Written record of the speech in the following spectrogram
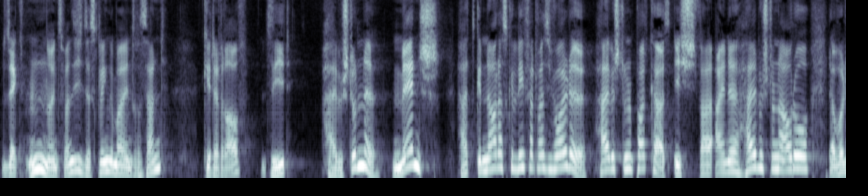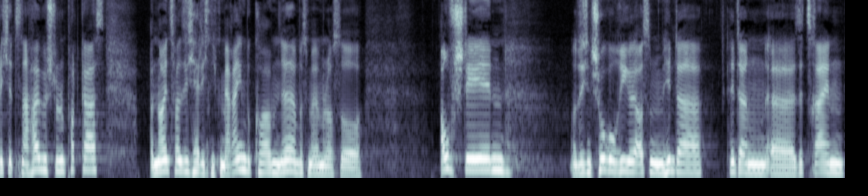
sagt, hm, 29, das klingt immer interessant, geht da drauf, sieht, halbe Stunde. Mensch, hat genau das geliefert, was ich wollte. Halbe Stunde Podcast. Ich war eine halbe Stunde Auto, da wollte ich jetzt eine halbe Stunde Podcast. 29 hätte ich nicht mehr reinbekommen, ne? Da muss man immer noch so aufstehen und sich einen Schokoriegel aus dem Hinter, hinteren äh, Sitz rein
